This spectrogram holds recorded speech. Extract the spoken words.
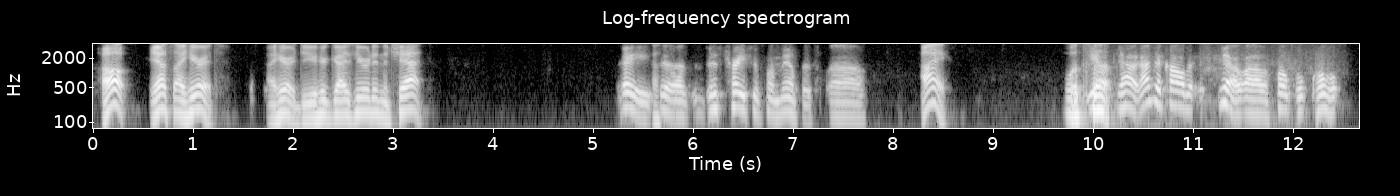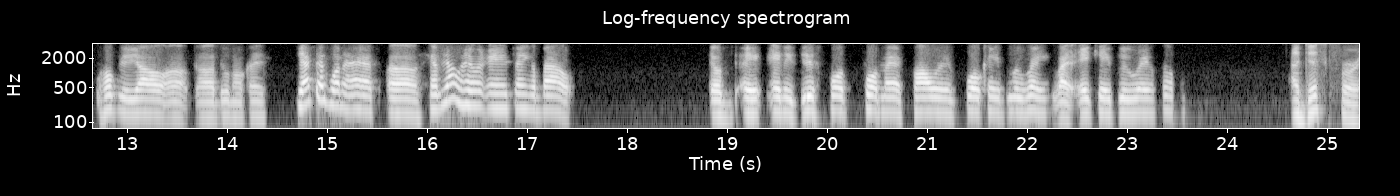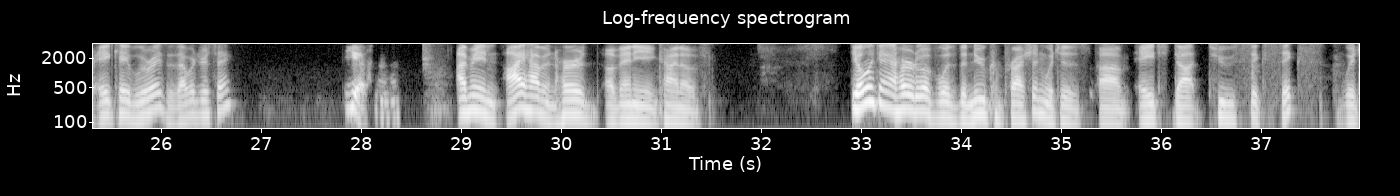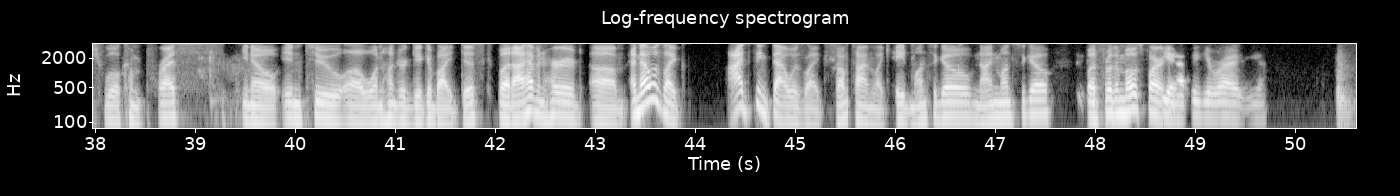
oh, yes, I hear it. I hear it. Do you hear, guys hear it in the chat? Hey, uh, this Tracy from Memphis. Uh, Hi. What's yeah, up? yeah, I just called. Yeah, uh, hope, hope, hope you y'all uh, uh, doing okay. Yeah, I just want to ask. Uh, have y'all heard anything about uh, a, any disc for, format following 4K Blu-ray, like 8K Blu-ray or something? A disc for 8K Blu-rays? Is that what you're saying? Yes. I mean, I haven't heard of any kind of. The only thing I heard of was the new compression, which is um, H.266, which will compress, you know, into a 100 gigabyte disk. But I haven't heard, um, and that was like, I think that was like sometime like eight months ago, nine months ago. But for the most part, Yeah, I think you're right. Yeah.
